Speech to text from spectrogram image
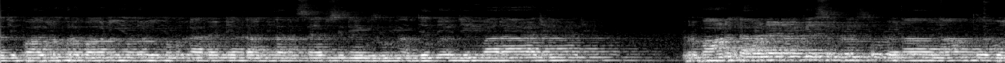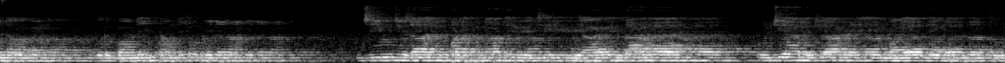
ਅੱਜ ਪਾਵਨ ਕੁਰਬਾਨੀ ਅੰਦਰ ਹੁਕਮ ਕਰ ਰਹੇ ਨੇ ਧੰਨ ਧੰਨ ਸਾਹਿਬ ਸ੍ਰੀ ਗੁਰੂ ਅਰਜਨ ਦੇਵ ਜੀ ਮਹਾਰਾਜ। ਪ੍ਰਮਾਣ ਕਰ ਕਿ ਸਿਮਰਨ ਤੋਂ ਬਿਨਾ, ਨਾਮ ਤੋਂ ਬਿਨਾ, ਗੁਰਬਾਣੀ ਪੜ੍ਹਨ ਤੋਂ ਬਿਨਾ। ਜੀਵ ਜਿਹੜਾ ਹੈ ਭਟਕਣਾ ਦੇ ਵਿੱਚ ਹੀ ਪਿਆ ਰਹਿੰਦਾ ਹੈ। ਉਲਝਿਆ ਰਹਿੰਦਾ ਹੈ, ਮਾਇਆ ਦੇ ਬੰਧਨਾਂ ਤੋਂ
